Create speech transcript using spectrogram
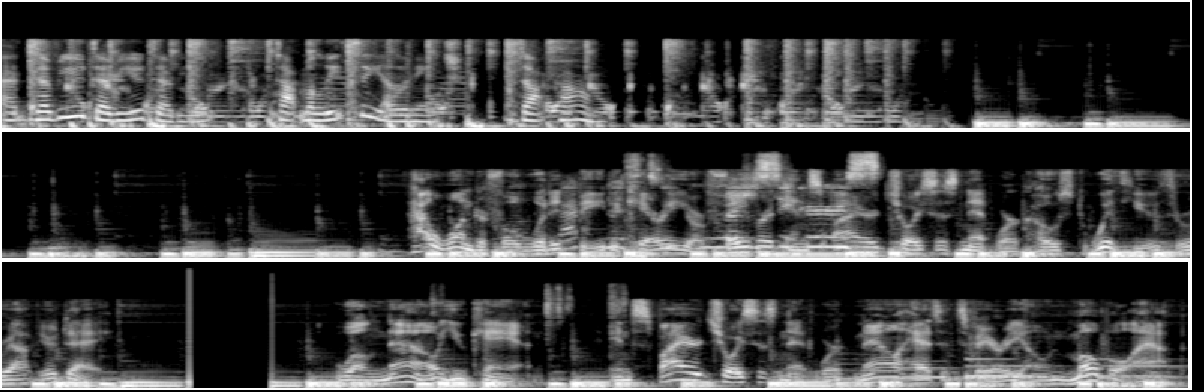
at www.milicajelenic.com. How wonderful would it be to carry your favorite Inspired Choices Network host with you throughout your day? Well, now you can. Inspired Choices Network now has its very own mobile app.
